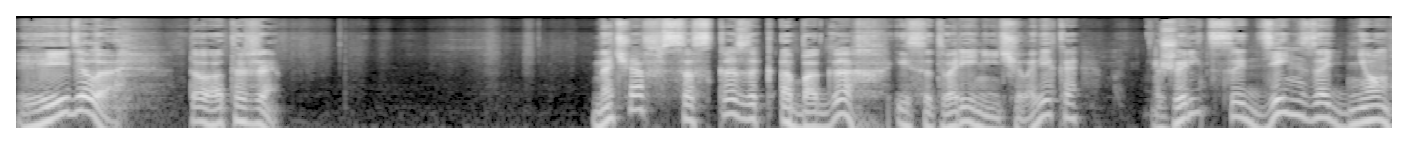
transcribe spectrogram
«Видела? То-то же!» Начав со сказок о богах и сотворении человека, жрица день за днем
